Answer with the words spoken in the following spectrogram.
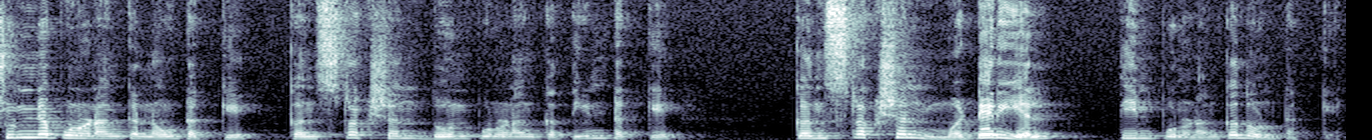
शून्य पूर्णांक नऊ टक्के कन्स्ट्रक्शन दोन पूर्णांक तीन टक्के कन्स्ट्रक्शन मटेरियल तीन पूर्णांक दोन टक्के.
